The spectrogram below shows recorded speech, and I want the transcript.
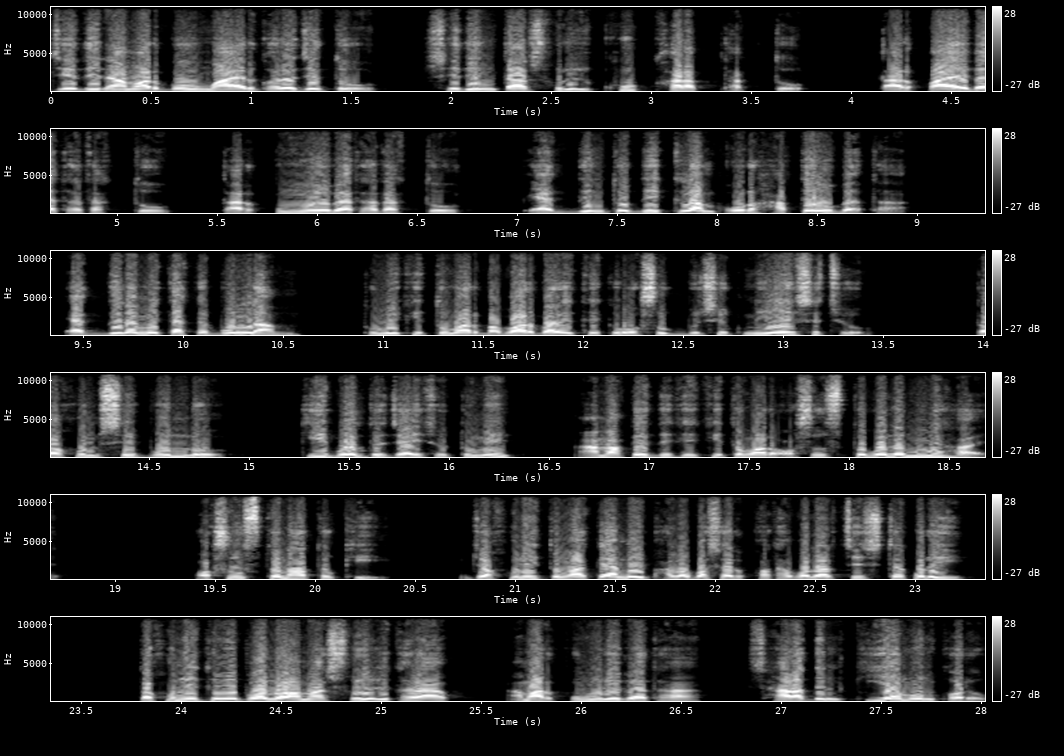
যেদিন আমার বউ মায়ের ঘরে যেত, সেদিন তার শরীর খুব খারাপ থাকতো। তার পায়ে ব্যথা থাকতো, তার কোমরে ব্যথা থাকতো। একদিন তো দেখলাম ওর হাতেও ব্যথা। একদিন আমি তাকে বললাম, তুমি কি তোমার বাবার বাড়ি থেকে অসুখ বিসুখ নিয়ে এসেছ? তখন সে বলল, কি বলতে চাইছো তুমি? আমাকে দেখে কি তোমার অসুস্থ বলে মনে হয়? অসুস্থ না তো কি? যখনই তোমাকে আমি ভালোবাসার কথা বলার চেষ্টা করি, তখনই তুমি বলো আমার শরীর খারাপ, আমার কোমরে ব্যথা, সারাদিন কি এমন করো?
